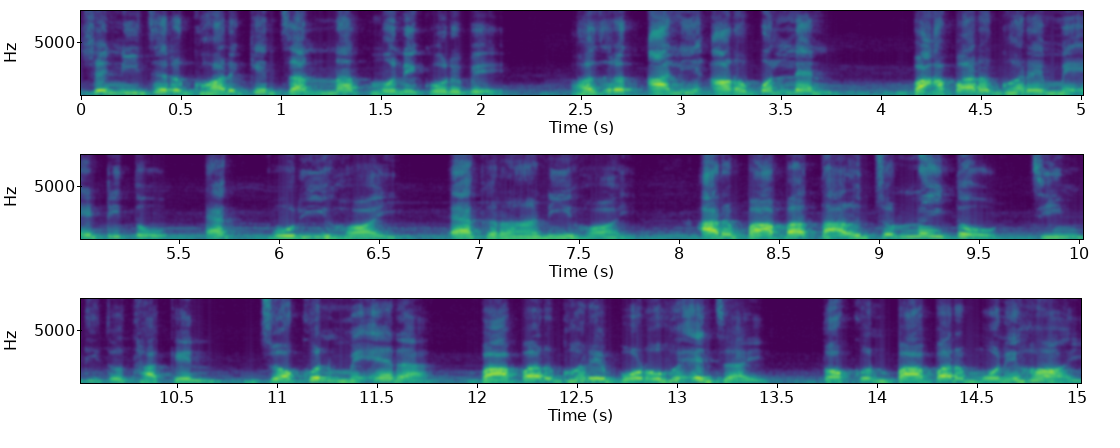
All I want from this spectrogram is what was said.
সে নিজের ঘরকে জান্নাত মনে করবে। হজরত আলী আরও বললেন, বাবার ঘরে মেয়েটি তো এক পরী হয়, এক রানী হয়। আর বাবা তার জন্যই তো চিন্তিত থাকেন। যখন মেয়েরা বাবার ঘরে বড় হয়ে যায়, তখন বাবার মনে হয়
